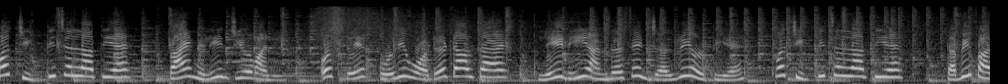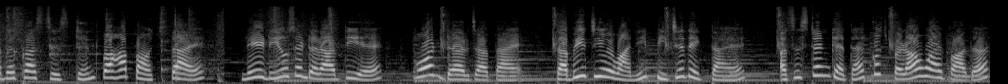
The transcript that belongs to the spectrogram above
वो चीखती चिल्लाती है। फाइनली जियोवानी उससे होली वाटर डालता है। लेडी अंदर से जल रही होती है वो चीखती चिल्लाती है। तभी फादर का असिस्टेंट वहाँ पहुँचता है। लेडी उसे डराती है वो डर जाता है। तभी जियोवानी पीछे देखता है। असिस्टेंट कहता है, कुछ पड़ा हुआ है फादर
